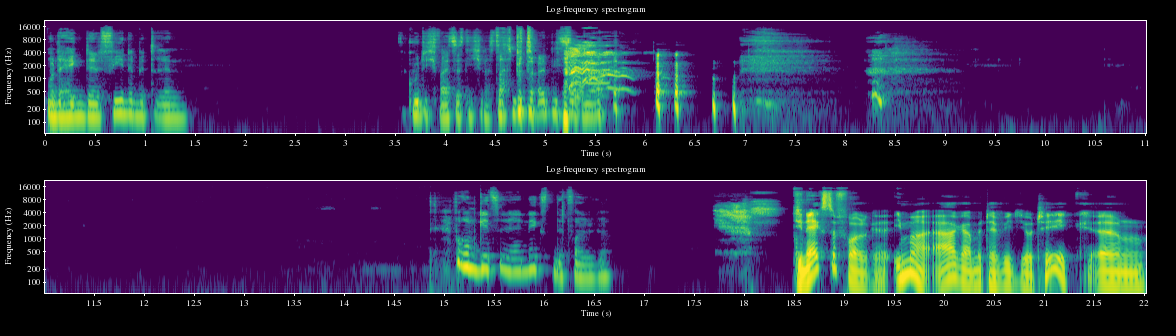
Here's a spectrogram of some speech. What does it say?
Und da hängen Delfine mit drin. Gut, ich weiß jetzt nicht, was das bedeuten soll. Worum geht es in der nächsten Folge? Die nächste Folge, immer Ärger mit der Videothek, ähm,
